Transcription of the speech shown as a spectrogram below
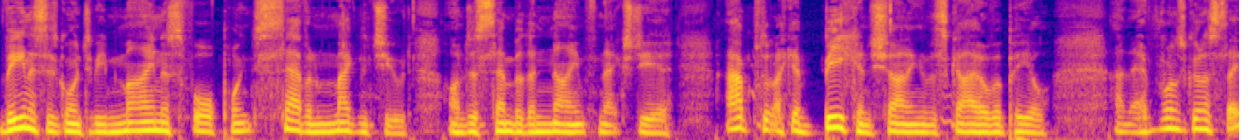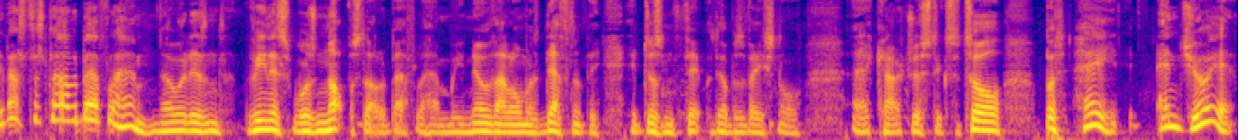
Venus is going to be minus 4.7 magnitude on December the 9th next year absolutely like a beacon shining in the sky over Peel. And everyone's going to say, that's the star of Bethlehem. No, it isn't. Venus was not the star of Bethlehem. We know that almost definitely. It doesn't fit with the observational uh, characteristics at all. But hey, enjoy it.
